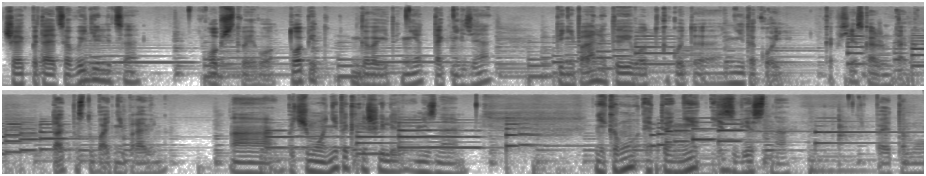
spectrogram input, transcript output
Человек пытается выделиться, общество его топит, говорит, нет, так нельзя, ты неправильно, ты вот какой-то не такой, как все, скажем так, так поступать неправильно. А почему они так решили, не знаю. Никому это не известно. Поэтому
